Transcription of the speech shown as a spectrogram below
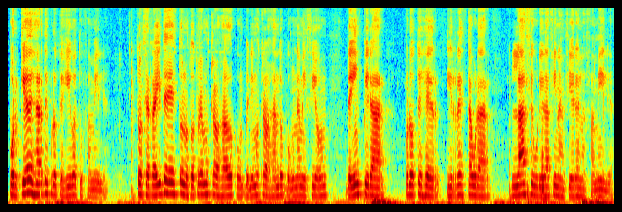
¿Por qué dejar desprotegido a tu familia? Entonces, a raíz de esto, nosotros hemos trabajado con, venimos trabajando con una misión de inspirar, proteger y restaurar la seguridad financiera en las familias.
